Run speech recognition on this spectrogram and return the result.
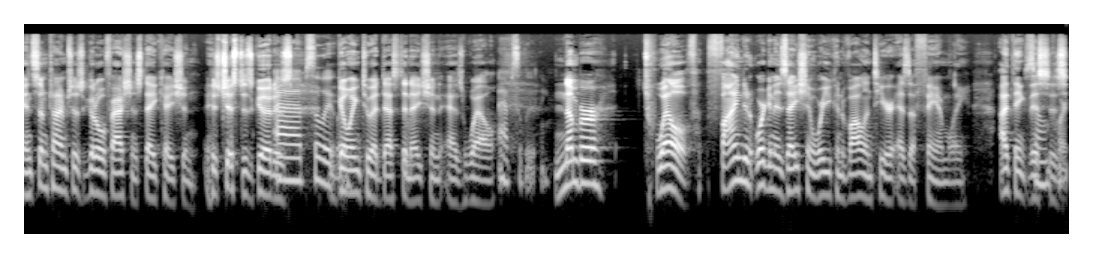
and sometimes just good old fashioned staycation is just as good as Absolutely. going to a destination as well. Absolutely. Number 12, find an organization where you can volunteer as a family. I think this is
